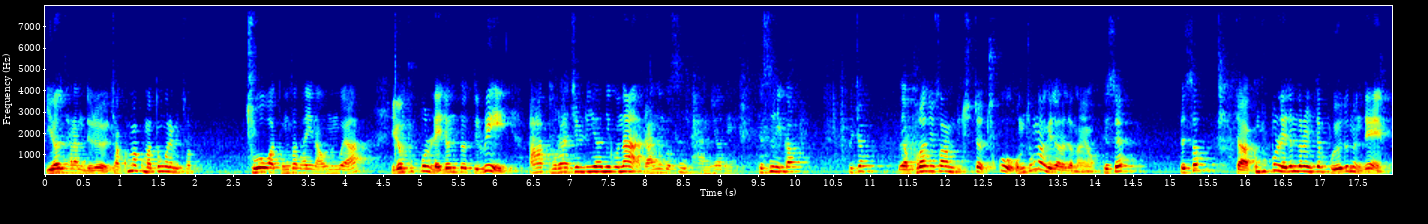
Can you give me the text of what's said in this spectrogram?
이런 사람들을 자 코마코마 동그라미 쳐. 주어와 동사 사이 나오는 거야. 이런 풋볼 레전드들이 아 브라질리언이구나 라는 것은 당연해. 됐습니까? 그죠? 야 브라질 사람들 진짜 축구 엄청나게 잘하잖아요. 됐어요? 됐어? 자 그럼 풋볼 레전드를 일단 보여줬는데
